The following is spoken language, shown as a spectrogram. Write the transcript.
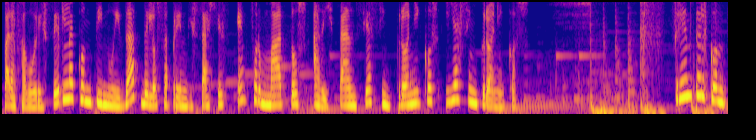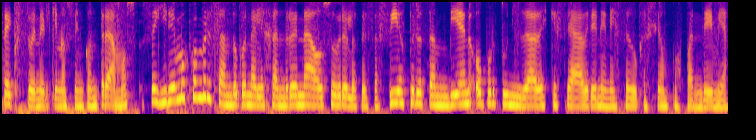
para favorecer la continuidad de los aprendizajes en formatos a distancia sincrónicos y asincrónicos. Frente al contexto en el que nos encontramos, seguiremos conversando con Alejandro Henao sobre los desafíos, pero también oportunidades que se abren en esta educación pospandemia.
